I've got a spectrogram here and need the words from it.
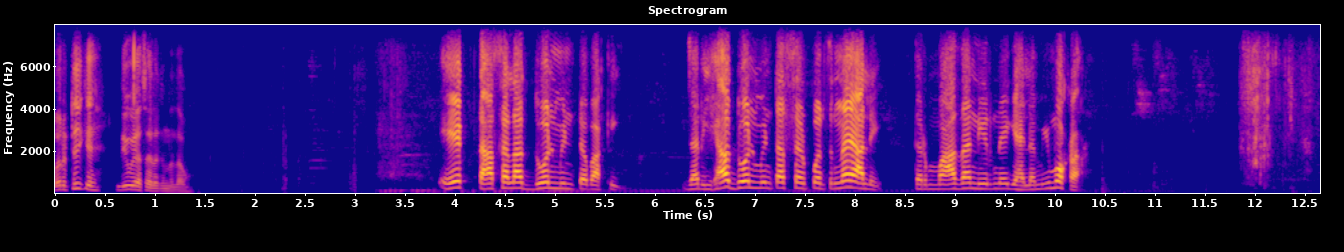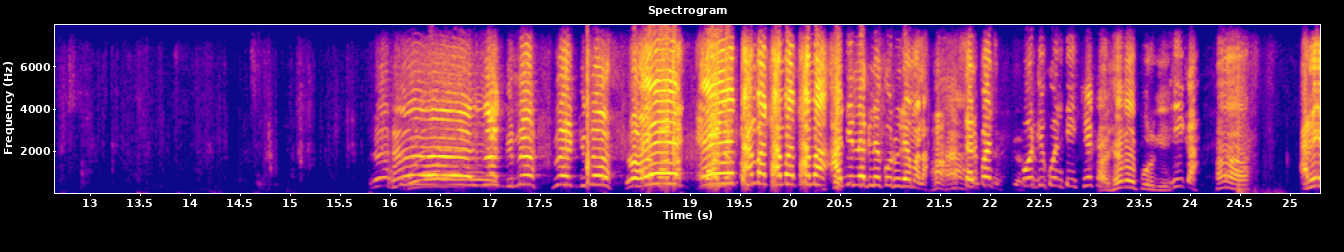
बरं ठीक आहे. देऊ याचं लग्न लावून. एक तासाला दोन मिनिटं बाकी. जर ह्या दोन मिनिटात सरपंच नाही आले तर माझा निर्णय घ्यायला मी मोकळा. लग्न लग्न! ए, ए, थांबा थांबा थांबा. आधी लग्न करू द्या मला. सरपंच पोरगी कोणती? हे काय? अरे हे काय पोरगी? ही का? हा. अरे.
